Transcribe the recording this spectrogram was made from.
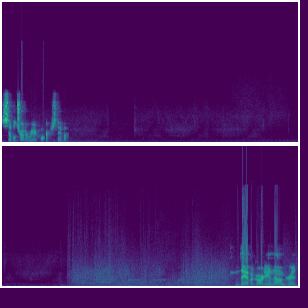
Civ will try to reacquire. Stand by. They have a Guardian now on grid.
